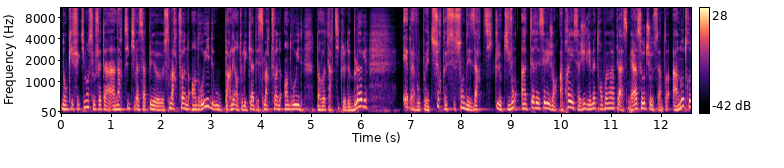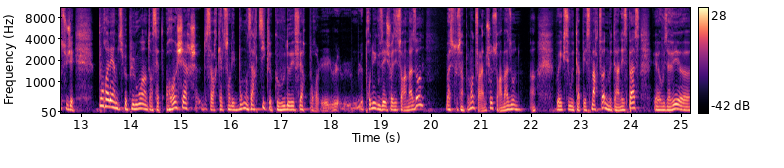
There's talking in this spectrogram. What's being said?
Donc effectivement, si vous faites un, article qui va s'appeler euh, smartphone Android, ou parlez en tous les cas des smartphones Android dans votre article de blog, eh ben vous pouvez être sûr que ce sont des articles qui vont intéresser les gens. Après, il s'agit de les mettre en première place, mais là c'est autre chose, c'est un, autre sujet. Pour aller un petit peu plus loin dans cette recherche de savoir quels sont les bons articles que vous devez faire pour le, produit que vous avez choisi sur Amazon, bah, c'est tout simplement de faire la même chose sur Amazon. Hein. Vous voyez que si vous tapez smartphone, mettez un espace, et vous avez euh,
